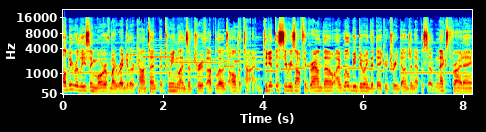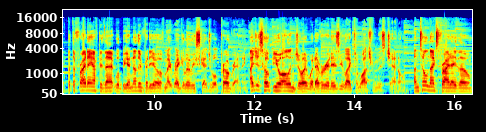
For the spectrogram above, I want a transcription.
I'll be releasing more of my regular content between Lens of Truth uploads all the time. To get this series off the ground though, I will be doing the Deku Tree Dungeon episode next Friday, but the Friday after that will be another video of my regularly scheduled programming. I just hope you all enjoy whatever it is you like to watch from this channel. Until next Friday though,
